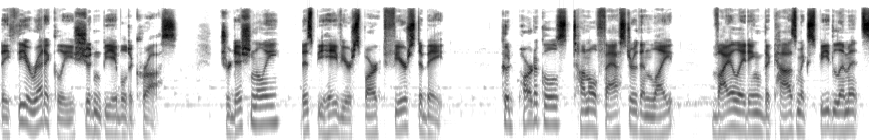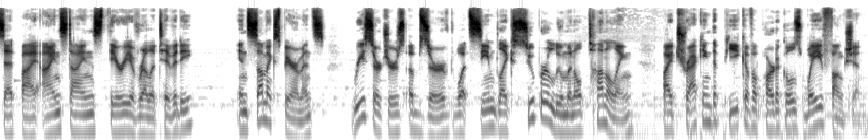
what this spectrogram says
they theoretically shouldn't be able to cross. Traditionally, this behavior sparked fierce debate. Could particles tunnel faster than light, violating the cosmic speed limit set by Einstein's theory of relativity? In some experiments, researchers observed what seemed like superluminal tunneling by tracking the peak of a particle's wave function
